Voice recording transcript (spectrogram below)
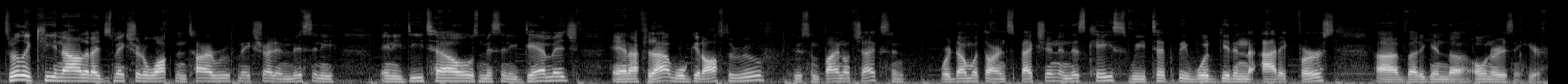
it's really key now that I just make sure to walk the entire roof, make sure I didn't miss any, any details, miss any damage. And after that, we'll get off the roof, do some final checks, and we're done with our inspection. In this case, we typically would get in the attic first, uh, but again, the owner isn't here.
